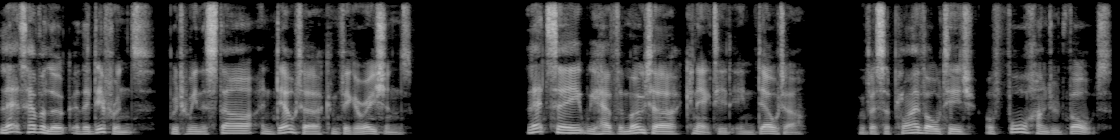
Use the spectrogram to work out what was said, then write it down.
Let's have a look at the difference between the star and delta configurations. Let's say we have the motor connected in delta with a supply voltage of 400 volts.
